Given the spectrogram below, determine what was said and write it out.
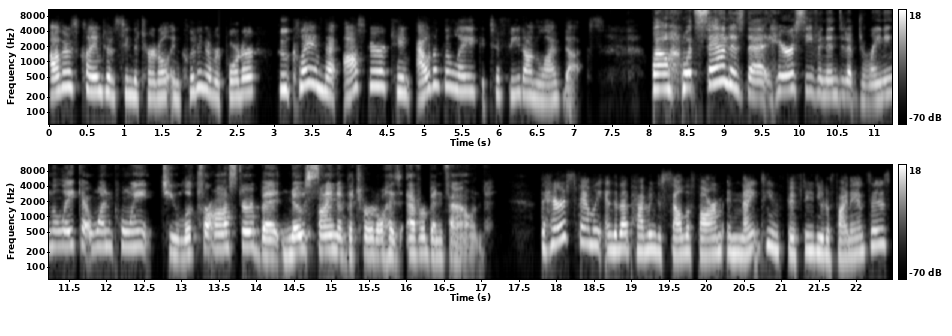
Others claimed to have seen the turtle, including a reporter who claimed that Oscar came out of the lake to feed on live ducks. Well, what's sad is that Harris even ended up draining the lake at one point to look for Oscar, but no sign of the turtle has ever been found. The Harris family ended up having to sell the farm in 1950 due to finances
